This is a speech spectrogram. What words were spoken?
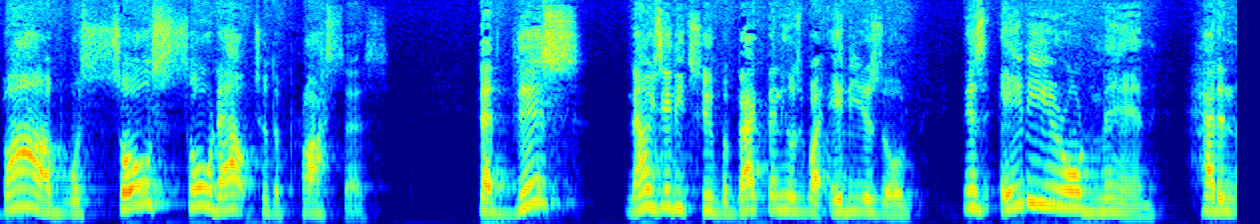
Bob was so sold out to the process that this, now he's 82, but back then he was about 80 years old. This 80 year old man had an,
